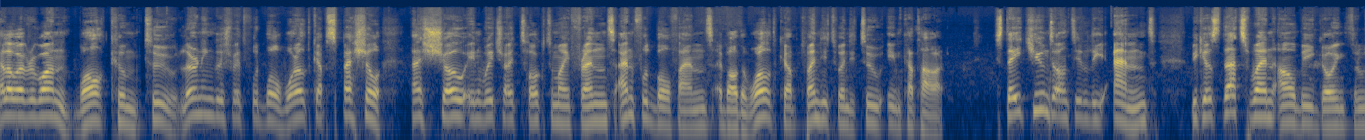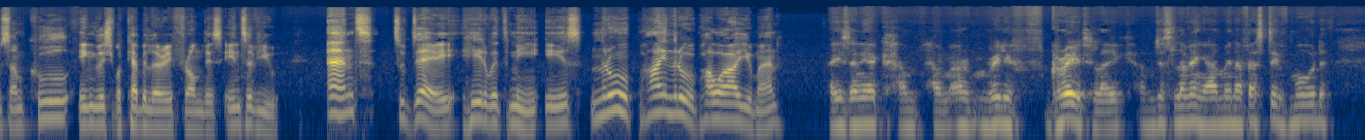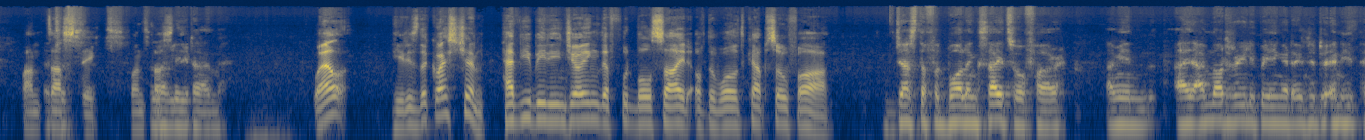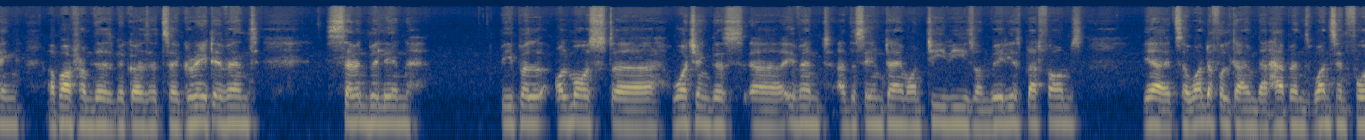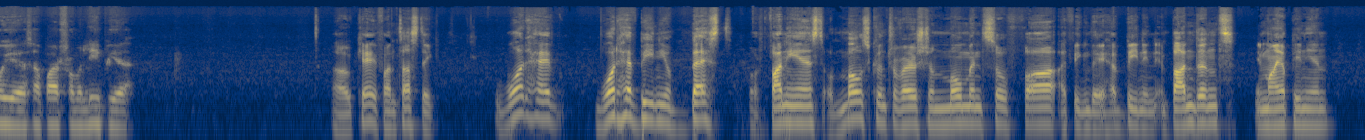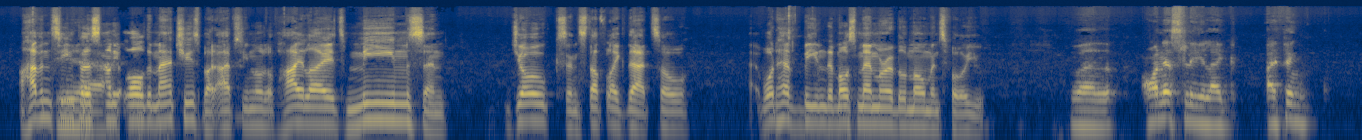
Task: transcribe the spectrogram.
Hello, everyone. Welcome to Learn English with Football World Cup Special, a show in which I talk to my friends and football fans about the World Cup 2022 in Qatar. Stay tuned until the end because that's when I'll be going through some cool English vocabulary from this interview. And today, here with me is Nrup. Hi, Nrup. How are you, man? Hey, Zdenek. I'm, I'm, I'm really great. Like, I'm just living. I'm in a festive mood. Fantastic. It's, it's, Fantastic. It's a lovely time. Well, here is the question Have you been enjoying the football side of the World Cup so far? Just the footballing side so far. I mean, I, I'm not really paying attention to anything apart from this because it's a great event. 7 billion people almost uh, watching this uh, event at the same time on TVs, on various platforms. Yeah, it's a wonderful time that happens once in four years apart from a leap year. Okay, fantastic. What have what have been your best or funniest or most controversial moments so far? I think they have been in abundance, in my opinion. I haven't seen Yeah. personally all the matches, but I've seen a lot of highlights, memes, and jokes and stuff like that. So, what have been the most memorable moments for you? Well, honestly, like I think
